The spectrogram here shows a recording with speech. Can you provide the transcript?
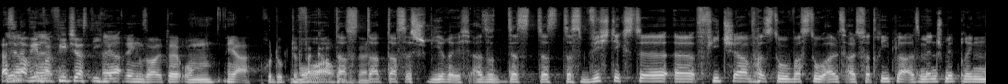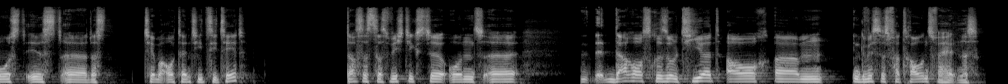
Das ja, sind auf jeden äh, Fall Features, die ich ja. mitbringen sollte, um ja Produkte Boah, verkaufen das, zu können. Das, das ist schwierig. Also das, das, das wichtigste äh, Feature, was du, was du als, als Vertriebler, als Mensch mitbringen musst, ist äh, das Thema Authentizität. Das ist das Wichtigste und äh, daraus resultiert auch ähm, ein gewisses Vertrauensverhältnis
